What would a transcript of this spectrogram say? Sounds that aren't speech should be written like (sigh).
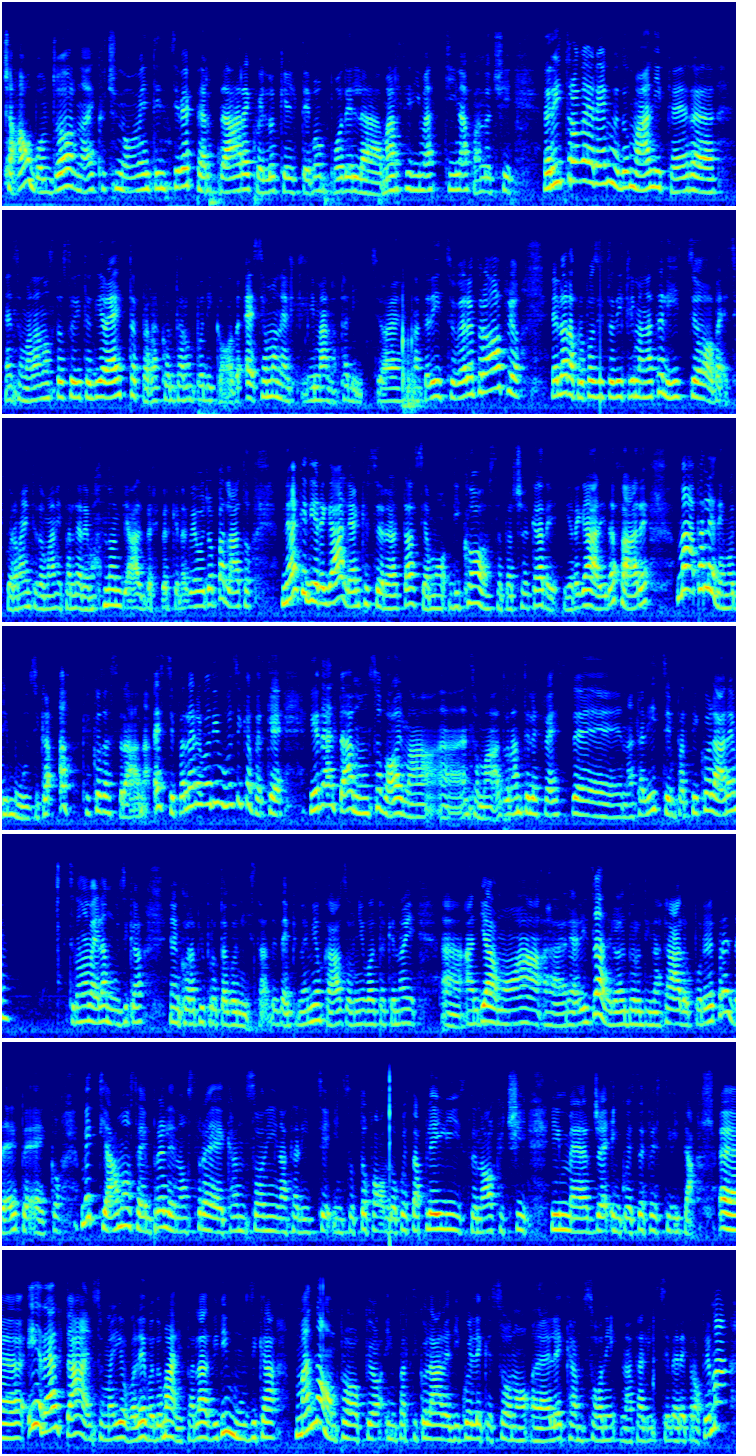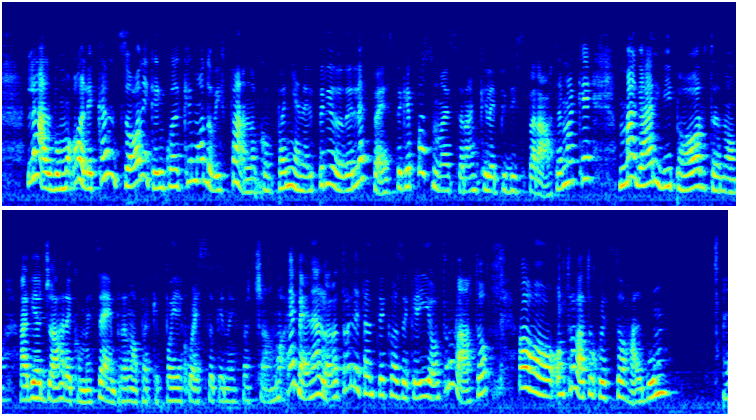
Ciao, buongiorno, eccoci nuovamente insieme per dare quello che è il tema un po' del martedì mattina quando ci ritroveremo domani per eh, insomma la nostra solita diretta per raccontare un po' di cose. Eh, siamo nel clima natalizio, eh, natalizio vero e proprio. E allora a proposito di clima natalizio, beh, sicuramente domani parleremo (laughs) non di alberi perché ne abbiamo già parlato, neanche di regali, anche se in realtà siamo di corsa per cercare i regali da fare, ma parleremo di musica. Ah, che cosa strana. Eh sì, parleremo di musica perché in realtà non so voi, ma eh, insomma, durante le feste natalizie in particolare secondo me la musica è ancora più protagonista. Ad esempio, nel mio caso, ogni volta che noi eh, andiamo a, a, realizzare l'albero di Natale oppure il presepe, ecco, mettiamo sempre le nostre canzoni natalizie in sottofondo, questa playlist no, che ci immerge in queste festività. Eh, in realtà, insomma, io volevo domani parlarvi di musica, ma non proprio in particolare di quelle che sono eh, le canzoni natalizie vere e proprie, ma l'album o le canzoni che in qualche modo vi fanno compagnia nel periodo delle feste, che possono essere anche le più disparate, ma che magari vi portano a viaggiare come sempre, no? Perché poi è questo che noi facciamo. Ebbene, allora, tra le tante cose che io ho trovato, ho, ho trovato questo album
